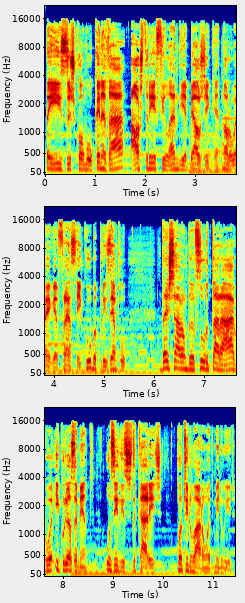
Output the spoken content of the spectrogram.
Países como o Canadá, Áustria, Finlândia, Bélgica, Noruega, França e Cuba, por exemplo, deixaram de fluoretar a água e, curiosamente, os índices de cáries continuaram a diminuir.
